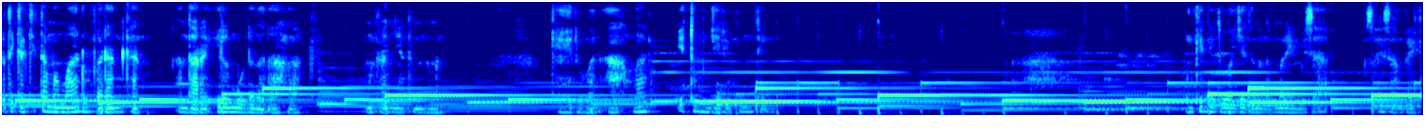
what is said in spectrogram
Ketika kita memadu padankan antara ilmu dengan akhlak, makanya teman-teman, kehidupan akhlak itu menjadi penting. Mungkin itu aja teman-teman yang bisa saya sampaikan.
